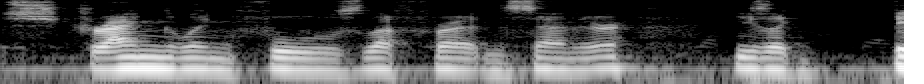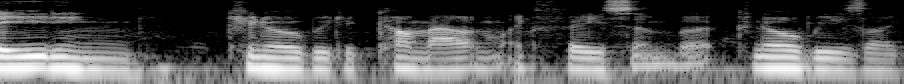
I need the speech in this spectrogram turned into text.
strangling fools left, right, and center. He's like baiting Kenobi to come out and like face him, but Kenobi's like,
